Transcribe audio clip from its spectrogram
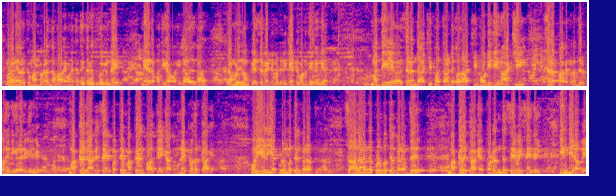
உங்கள் அனைவருக்கும் அன்புடன் இந்த மாலை வணக்கத்தை தெரிவித்துக் கொள்கின்றேன். நேரம் அதிகமாக இல்லாததினால் தமிழிலும் பேச வேண்டும் என்று கேட்டுக்கொண்டு மத்தியிலே ஒரு சிறந்த ஆட்சி பத்தாண்டு கால ஆட்சி மோடிஜியின் ஆட்சி சிறப்பாக நடந்திருப்பதை நீங்கள் அறிவீர்கள். மக்களுக்காக செயல்பட்டு மக்களின் வாழ்க்கைக்காக முன்னேற்றுவதற்காக. ஒரு எளிய குடும்பத்தில் பிறந்து சாதாரண குடும்பத்தில் பிறந்து மக்களுக்காக தொடர்ந்து சேவை செய்து இந்தியாவை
